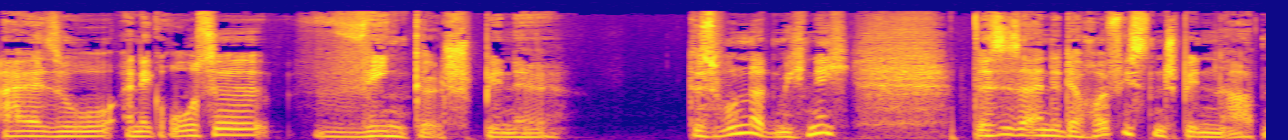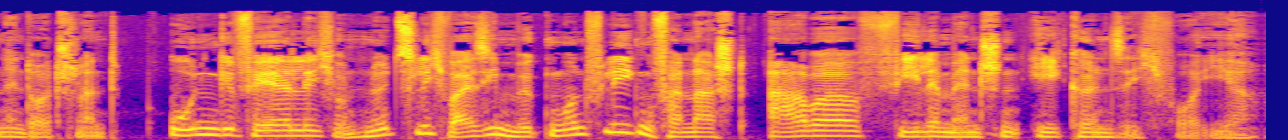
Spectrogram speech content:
Also eine große Winkelspinne. Das wundert mich nicht. Das ist eine der häufigsten Spinnenarten in Deutschland. Ungefährlich und nützlich, weil sie Mücken und Fliegen vernascht. Aber viele Menschen ekeln sich vor ihr.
